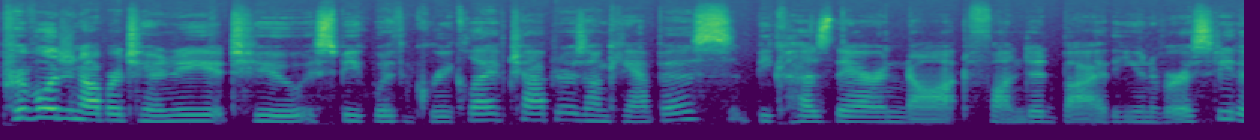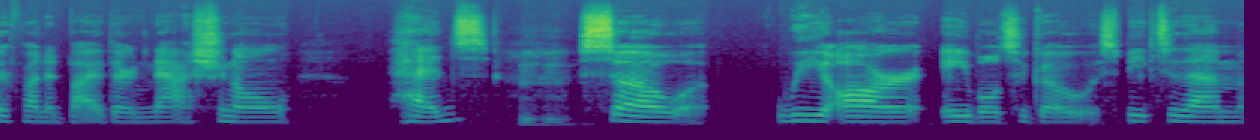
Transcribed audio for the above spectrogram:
privilege and opportunity to speak with Greek life chapters on campus because they are not funded by the university. They're funded by their national heads. So we are able to go speak to them,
